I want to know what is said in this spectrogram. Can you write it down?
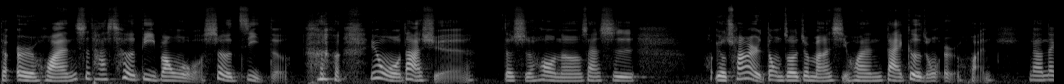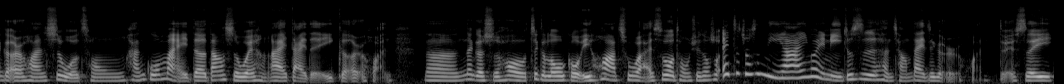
的耳环是他特地帮我设计的，因为我大学的时候呢，算是。有穿耳洞之后就蛮喜欢戴各种耳环，那那个耳环是我从韩国买的，当时我也很爱戴的一个耳环。那那个时候这个 logo 一画出来，所有同学都说：“哎，这就是你啊，因为你就是很常戴这个耳环。”对，所以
